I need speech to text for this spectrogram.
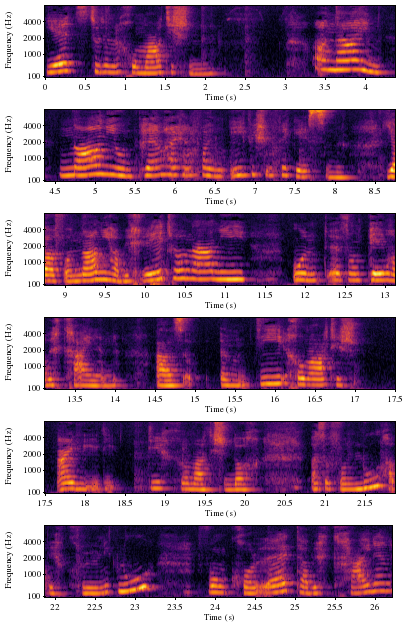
Jetzt zu den chromatischen. Oh nein, Nani und Pam habe ich noch bei den epischen vergessen. Ja, von Nani habe ich Retro Nani und äh, von Pam habe ich keinen. Also, ähm, die chromatischen, nein, die, die, die chromatischen doch. Also von Lou habe ich König Lou. Von Colette habe ich keinen.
